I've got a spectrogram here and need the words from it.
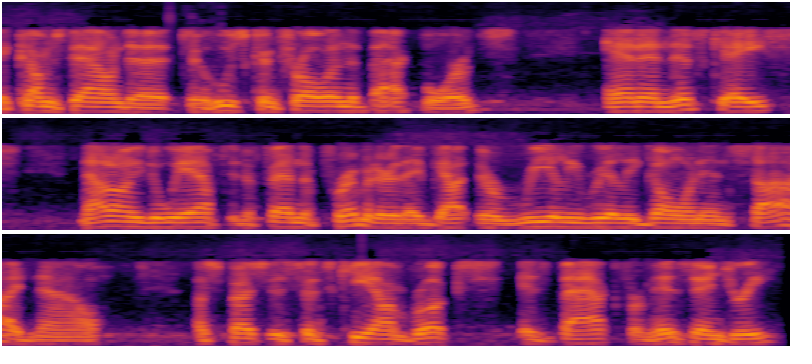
It comes down to, to who's controlling the backboards. And in this case, not only do we have to defend the perimeter, they've got they're really, really going inside now, especially since Keion Brooks is back from his injury,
